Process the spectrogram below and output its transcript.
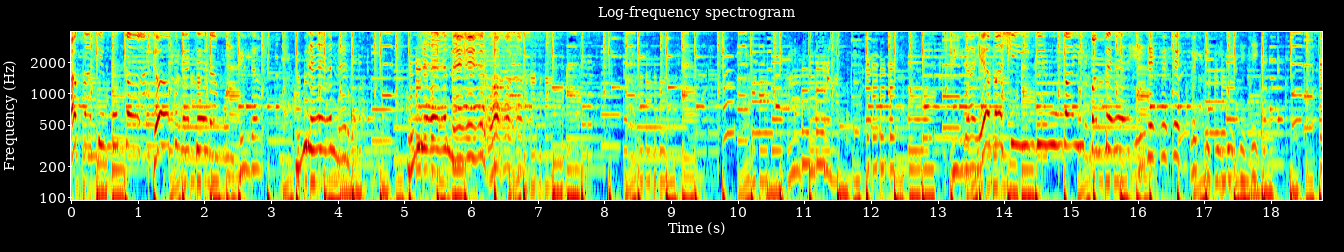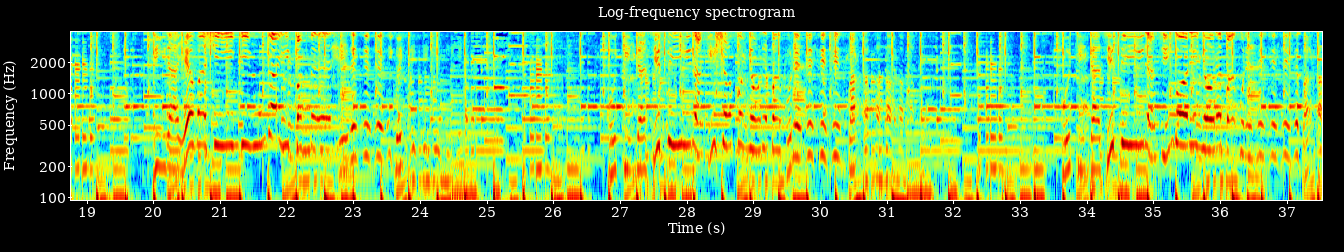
Papa you. zitira zingori nyore bakurebaa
